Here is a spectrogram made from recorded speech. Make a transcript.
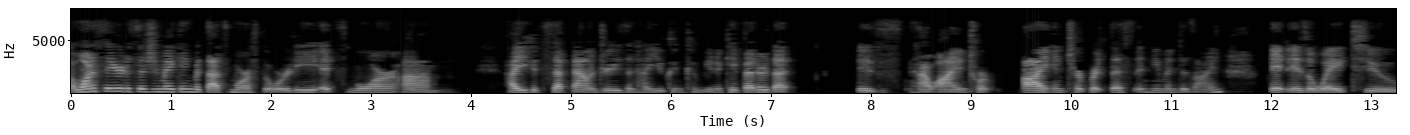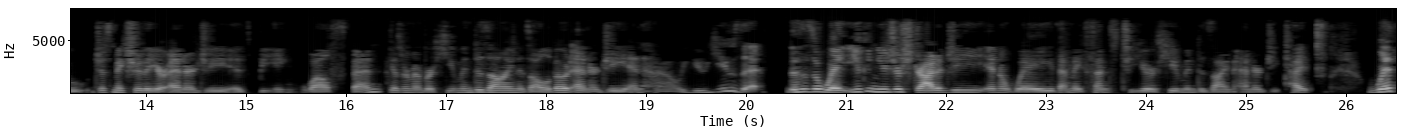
I want to say your decision making, but that's more authority. It's more um, how you could set boundaries and how you can communicate better. That is how I interpret I interpret this in human design it is a way to just make sure that your energy is being well spent. Because remember, human design is all about energy and how you use it. This is a way you can use your strategy in a way that makes sense to your human design energy type. With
